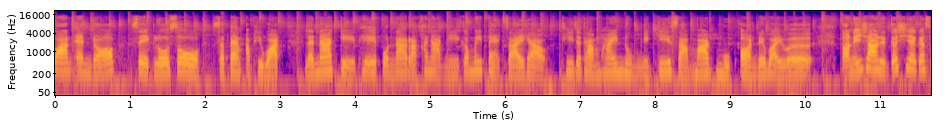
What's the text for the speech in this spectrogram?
วานแอนดอฟเสกโลโซ สแตมอภิวัตและหน้าเก๋เท่ปนน่ารักขนาดนี้ก็ไม่แปลกใจค่ะ ที่จะทำให้หนุ่มนิกกี้สามารถมูฟออนได้ไวเวอร์ ตอนนี้ชาวเน็ตก็เชียร์กันส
